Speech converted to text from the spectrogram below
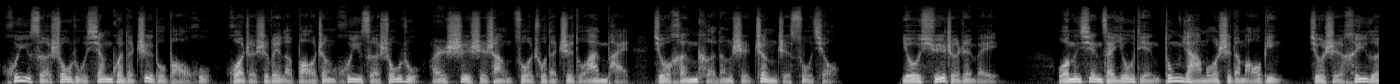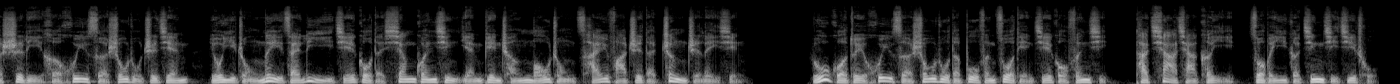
灰色收入相关的制度保护，或者是为了保证灰色收入而事实上做出的制度安排，就很可能是政治诉求。有学者认为，我们现在有点东亚模式的毛病，就是黑恶势力和灰色收入之间由一种内在利益结构的相关性演变成某种财阀制的政治类型。如果对灰色收入的部分做点结构分析，它恰恰可以作为一个经济基础，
